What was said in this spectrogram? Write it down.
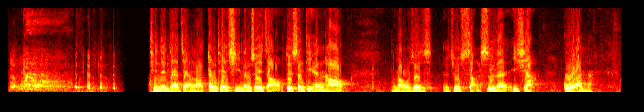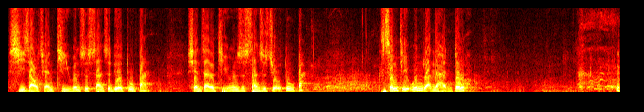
听人家讲啊，冬天洗冷水澡对身体很好，那么我就就赏识了一下，果然呢，洗澡前体温是三十六度半，现在的体温是三十九度半。身体温暖了很多。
